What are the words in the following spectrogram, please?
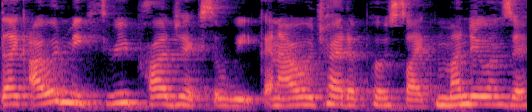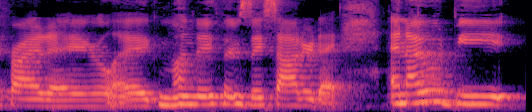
like i would make three projects a week and i would try to post like monday wednesday friday or like monday thursday saturday. And i would be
